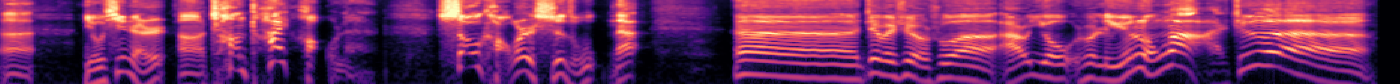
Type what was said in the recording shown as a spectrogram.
嗯。有心人啊，唱太好了，烧烤味十足。那、呃，这位室友说，L U 说李云龙啊，这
